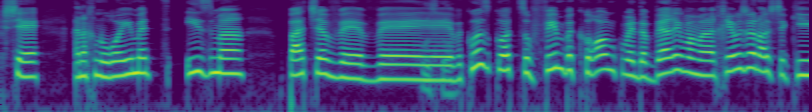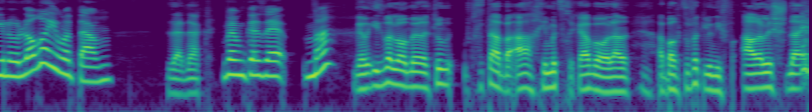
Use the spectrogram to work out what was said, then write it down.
כשאנחנו רואים את איזמה, פאצ'ה ו- ו- קוזקו. וקוזקו צופים בקרונק, מדבר עם המלאכים שלו, שכאילו לא רואים אותם. זה ענק. והם כזה, מה? גם איזמה לא אומרת כלום, היא עושה את הבעה הכי מצחיקה בעולם. הפרצוף שלה כאילו נפער לשניים.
